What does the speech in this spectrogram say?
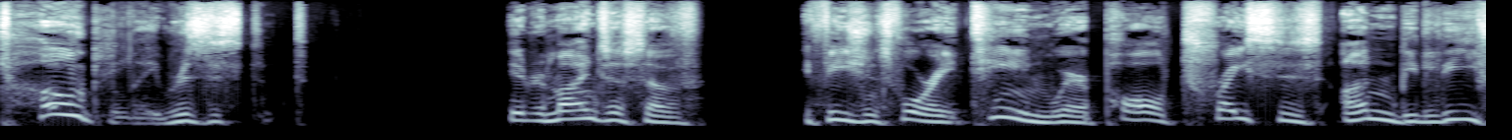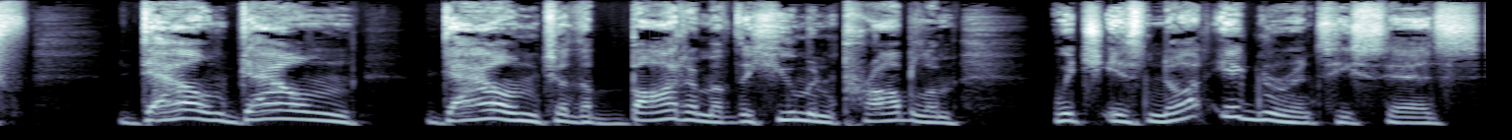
totally resistant. It reminds us of Ephesians 4:18 where Paul traces unbelief down down down to the bottom of the human problem which is not ignorance he says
